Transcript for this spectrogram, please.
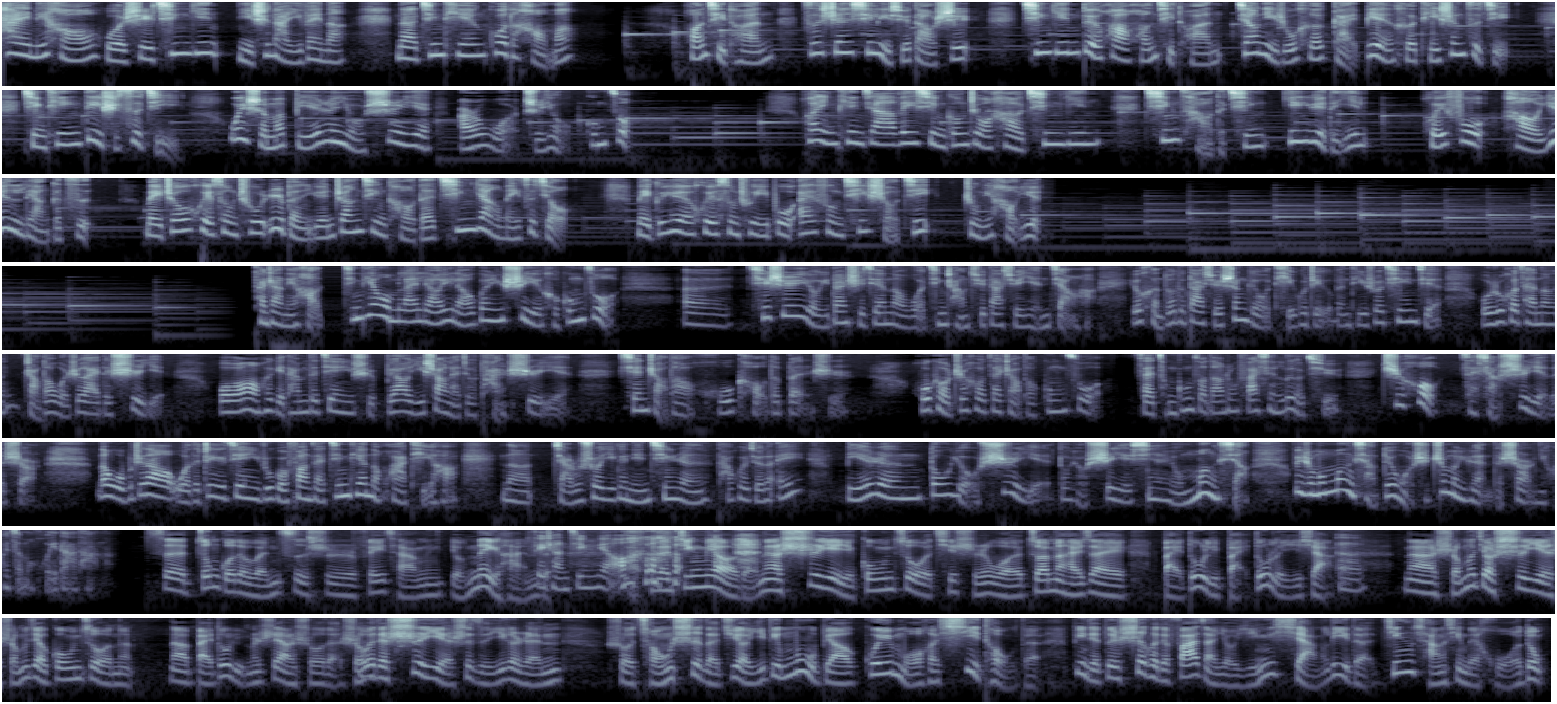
嗨，你好，我是清音，你是哪一位呢？那今天过得好吗？黄启团，资深心理学导师，清音对话黄启团，教你如何改变和提升自己，请听第十四集：为什么别人有事业，而我只有工作？欢迎添加微信公众号“清音青草”的青，音乐的音，回复“好运”两个字。每周会送出日本原装进口的清酿梅子酒，每个月会送出一部 iPhone 七手机，祝你好运。团长您好，今天我们来聊一聊关于事业和工作。呃，其实有一段时间呢，我经常去大学演讲哈，有很多的大学生给我提过这个问题，说青云姐，我如何才能找到我热爱的事业？我往往会给他们的建议是，不要一上来就谈事业，先找到糊口的本事，糊口之后再找到工作，再从工作当中发现乐趣，之后再想事业的事儿。那我不知道我的这个建议如果放在今天的话题哈，那假如说一个年轻人他会觉得，哎，别人都有事业，都有事业心，有梦想，为什么梦想对我是这么远的事儿？你会怎么回答他呢？这中国的文字是非常有内涵的，非常精妙，非常精妙的。那事业与工作，其实我专门还在百度里百度了一下。嗯，那什么叫事业？什么叫工作呢？那百度里面是这样说的：所谓的事业，是指一个人所从事的具有一定目标、规模和系统的，并且对社会的发展有影响力的经常性的活动。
